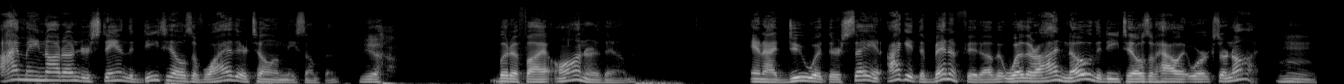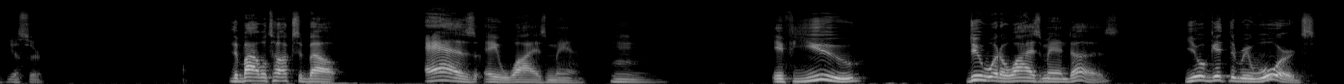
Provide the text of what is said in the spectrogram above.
I may not understand the details of why they're telling me something. Yeah. But if I honor them and I do what they're saying, I get the benefit of it, whether I know the details of how it works or not. Mm, yes, sir. The Bible talks about as a wise man. Mm. If you do what a wise man does, you'll get the rewards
